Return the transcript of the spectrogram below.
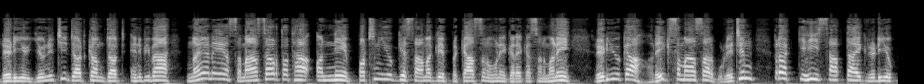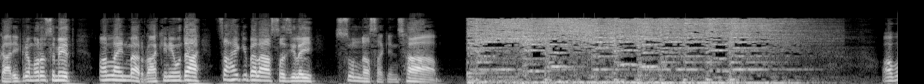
Radio unity dot com dot एनपीमा नयाँ नयाँ समाचार तथा अन्य पठनयोग्य सामग्री प्रकाशन हुने गरेका छन् भने रेडियोका हरेक समाचार बुलेटिन र केही साप्ताहिक रेडियो कार्यक्रमहरू समेत अनलाइनमा राखिने हुँदा चाहेको बेला सजिलै सुन्न सकिन्छ। अब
